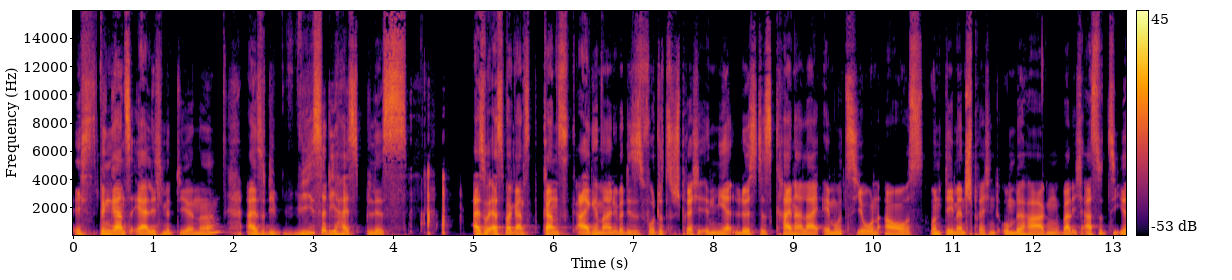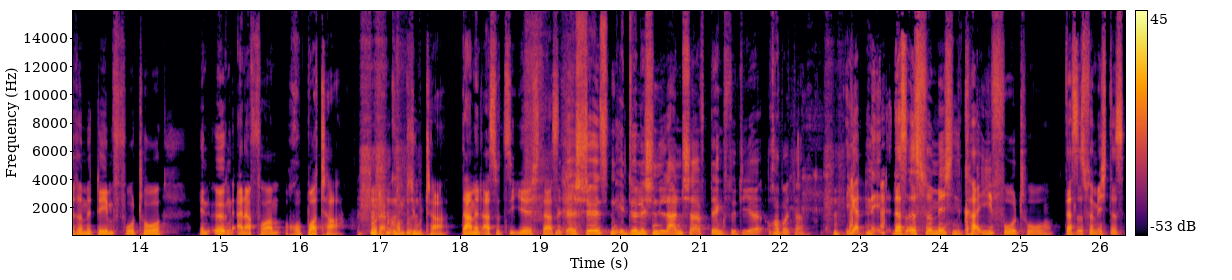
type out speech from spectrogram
Ich bin ganz ehrlich mit dir, ne? Also die Wiese, die heißt Bliss. Also erstmal ganz, ganz allgemein über dieses Foto zu sprechen. In mir löst es keinerlei Emotion aus und dementsprechend Unbehagen, weil ich assoziiere mit dem Foto in irgendeiner Form Roboter oder Computer. Damit assoziiere ich das. Mit der schönsten idyllischen Landschaft denkst du dir Roboter. Ja, nee, das ist für mich ein KI-Foto. Das ist für mich das,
